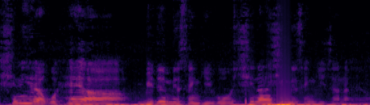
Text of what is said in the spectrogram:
신이라고 해야 믿음이 생기고 신앙심이 생기잖아요.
